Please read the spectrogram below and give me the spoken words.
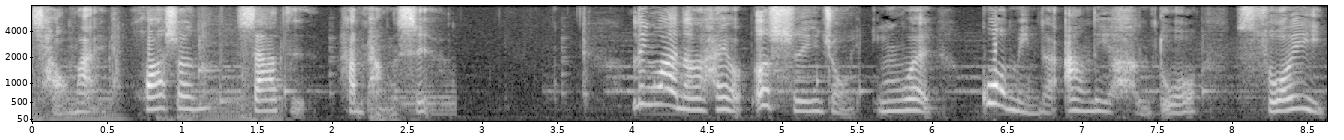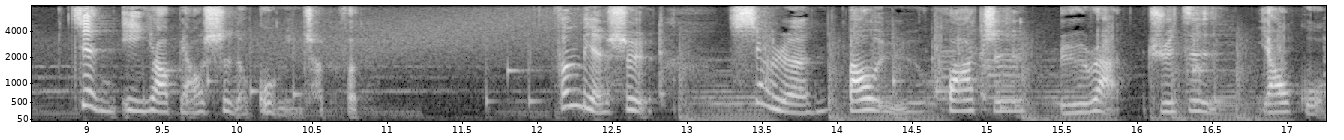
荞麦、花生、虾子和螃蟹。另外呢，还有二十一种因为过敏的案例很多，所以建议要标示的过敏成分，分别是。杏仁、鲍鱼、花枝、鱼卵、橘子、腰果、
